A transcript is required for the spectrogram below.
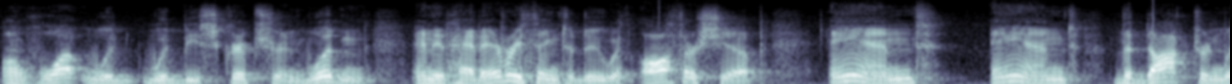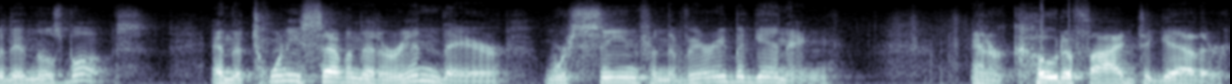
on what would, would be scripture and wouldn't, and it had everything to do with authorship and and the doctrine within those books. And the 27 that are in there were seen from the very beginning and are codified together.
